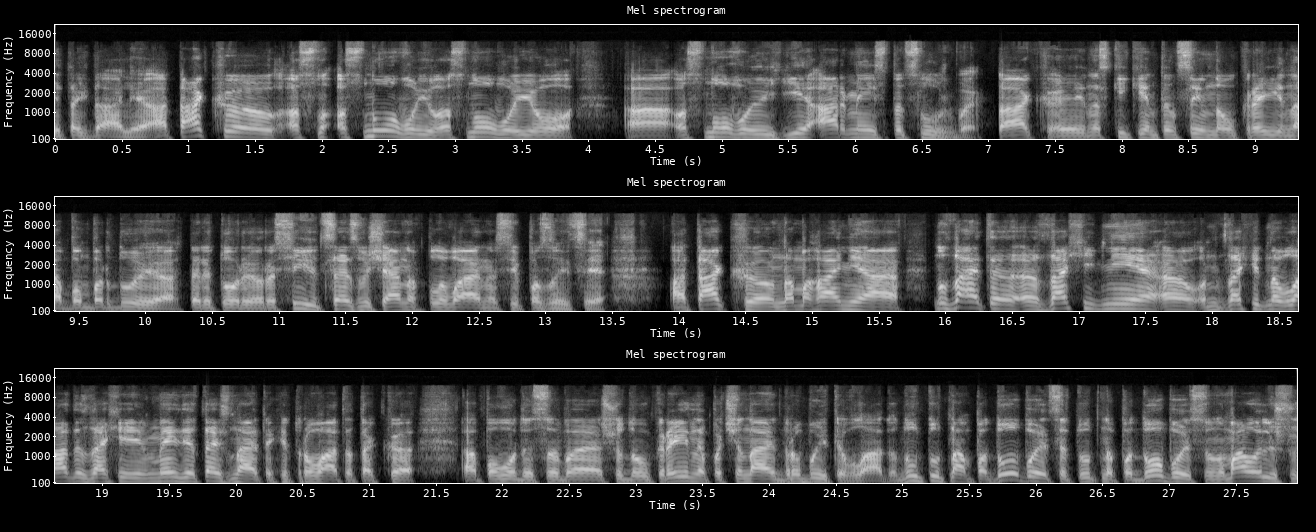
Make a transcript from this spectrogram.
і так далі. А так, е, основою, основою. Основою є армії і спецслужби. Так Е, наскільки інтенсивно Україна бомбардує територію Росії, це звичайно впливає на всі позиції. А так, е, намагання, ну знаєте, е, західні е, західна влада, західні медіа теж знаєте, хитрувати так поводить себе щодо України, починають дробити владу. Ну тут нам подобається, тут не подобається. Ну мало ли що,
